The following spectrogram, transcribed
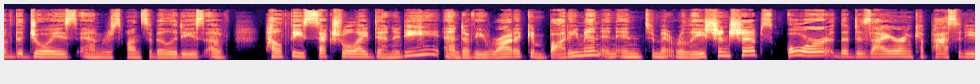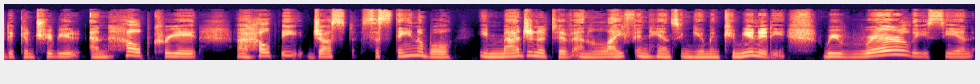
of the joys and responsibilities of healthy sexual identity and of erotic embodiment in intimate relationships, or the desire and capacity to contribute and help create a healthy, just, sustainable, imaginative, and life enhancing human community. We rarely see an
